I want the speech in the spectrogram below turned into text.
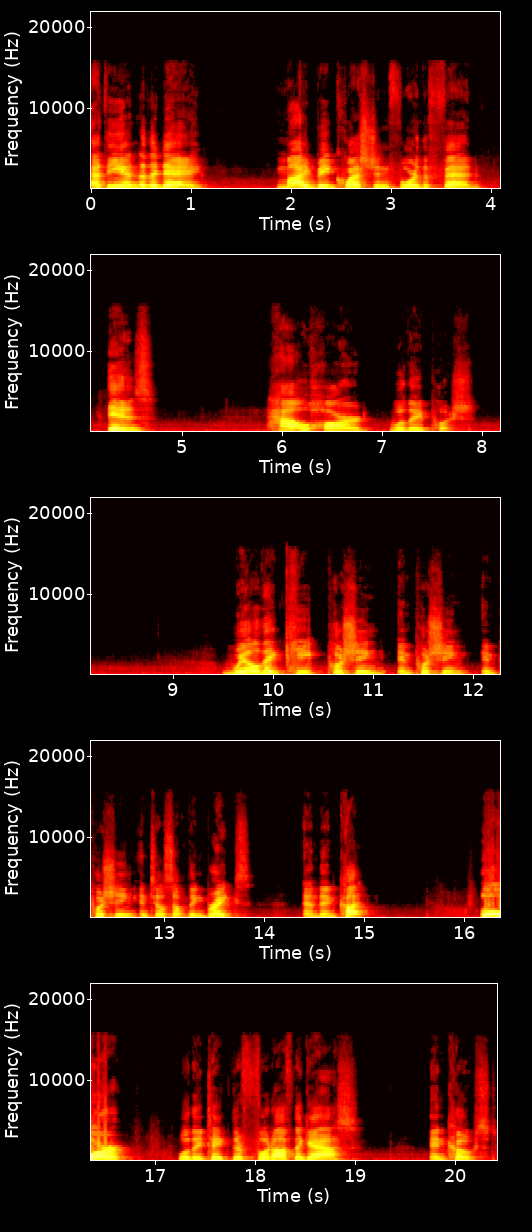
At the end of the day, my big question for the Fed is how hard will they push? Will they keep pushing and pushing and pushing until something breaks and then cut? Or will they take their foot off the gas and coast?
